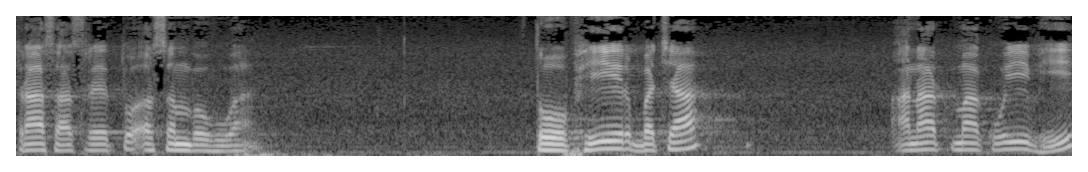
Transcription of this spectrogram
त्रास आश्रयत्व असंभव हुआ। तो फिर बचा अनात्मा कोई भी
